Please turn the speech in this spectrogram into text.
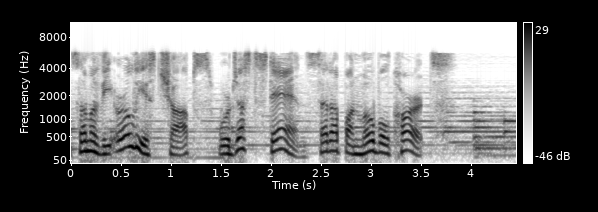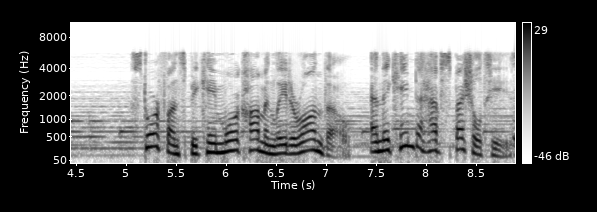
Some of the earliest shops were just stands set up on mobile carts. Storefronts became more common later on, though, and they came to have specialties.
